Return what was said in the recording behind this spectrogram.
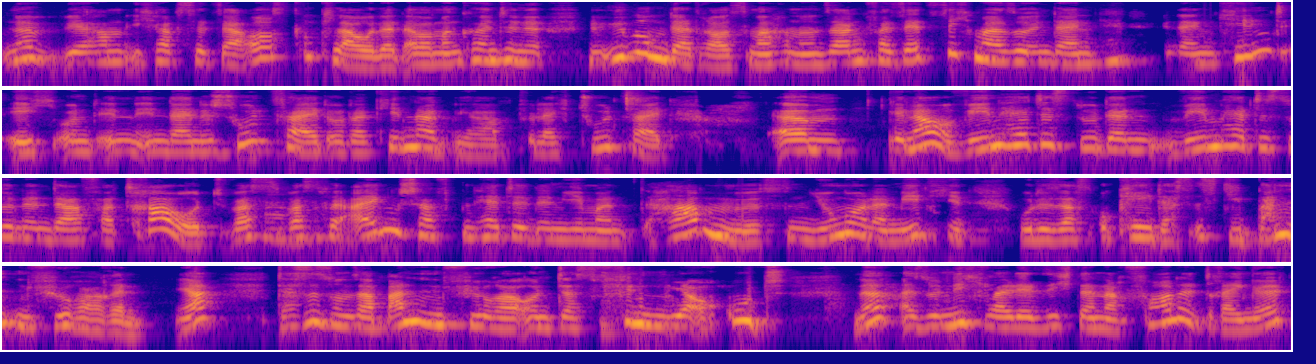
ne, wir haben, ich habe es jetzt ja ausgeplaudert, aber man könnte eine, eine Übung daraus machen und sagen, versetz dich mal so in dein, in dein Kind-Ich und in, in deine Schulzeit oder Kinder, ja, vielleicht Schulzeit ähm, genau, wen hättest du denn, wem hättest du denn da vertraut? Was, mhm. was für Eigenschaften hätte denn jemand haben müssen, Junge oder Mädchen, wo du sagst, okay, das ist die Bandenführerin, ja? Das ist unser Bandenführer und das finden wir auch gut. Ne? Also nicht, weil der sich da nach vorne drängelt,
